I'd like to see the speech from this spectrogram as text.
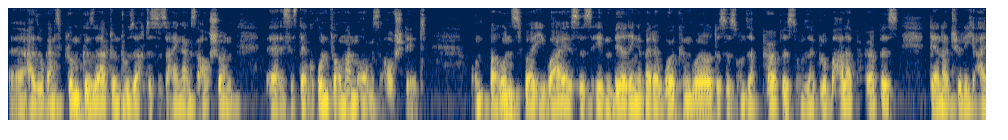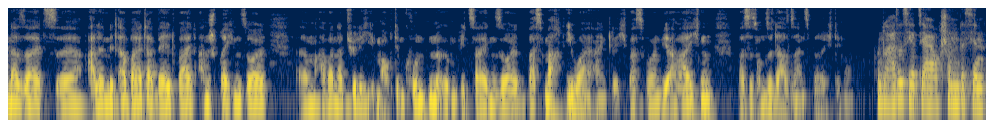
Äh, also ganz plump gesagt, und du sagtest es eingangs auch schon, äh, es ist der Grund, warum man morgens aufsteht. Und bei uns, bei EY, ist es eben Building a Better Working World. Das ist unser Purpose, unser globaler Purpose, der natürlich einerseits äh, alle Mitarbeiter weltweit ansprechen soll, ähm, aber natürlich eben auch dem Kunden irgendwie zeigen soll, was macht EY eigentlich? Was wollen wir erreichen? Was ist unsere Daseinsberechtigung? Und du hast es jetzt ja auch schon ein bisschen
